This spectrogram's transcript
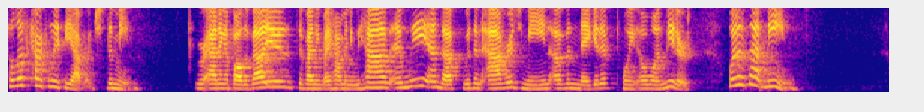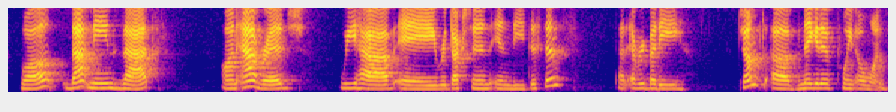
So let's calculate the average, the mean. We're adding up all the values, dividing by how many we have, and we end up with an average mean of a negative 0.01 meters. What does that mean? Well, that means that on average, we have a reduction in the distance that everybody jumped of negative 0.01.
